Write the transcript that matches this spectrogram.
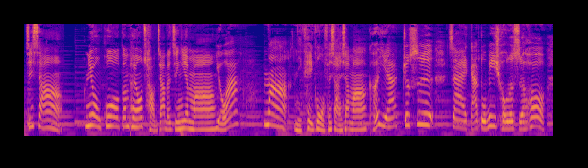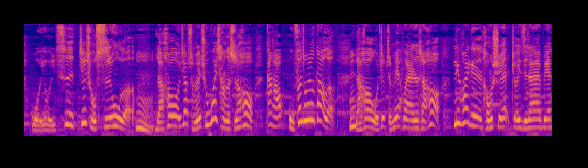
吉祥，你有过跟朋友吵架的经验吗？有啊。那你可以跟我分享一下吗？可以啊，就是在打躲避球的时候，我有一次接球失误了，嗯，然后要准备去外场的时候，刚好五分钟又到了，嗯，然后我就准备回来的时候，另外一个同学就一直在那边，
